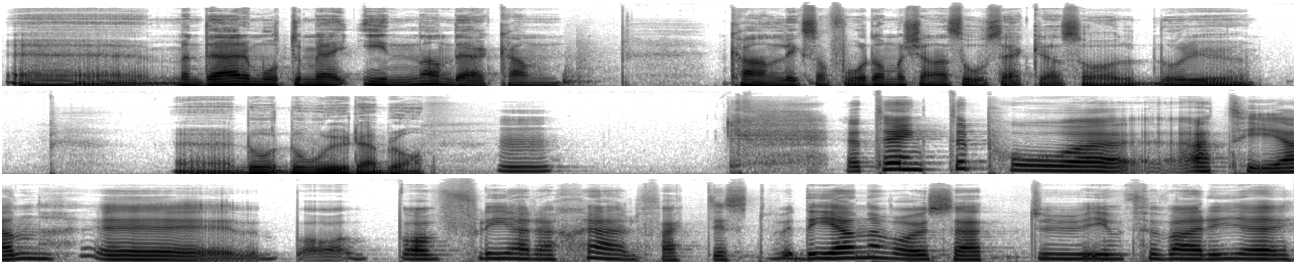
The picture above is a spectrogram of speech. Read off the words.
Eh, men däremot om jag innan det kan, kan liksom få dem att känna sig osäkra så då är det ju, eh, då, då ju det bra. Mm. Jag tänkte på Aten eh, av flera skäl faktiskt. Det ena var ju så att du inför varje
